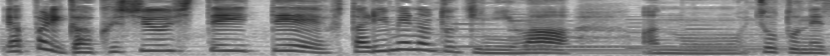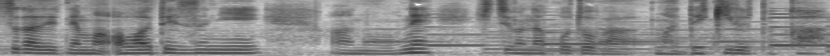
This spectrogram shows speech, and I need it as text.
やっぱり学習していて2人目の時にはあのちょっと熱が出ても慌てずにあの、ね、必要なことが、まあ、できるとか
